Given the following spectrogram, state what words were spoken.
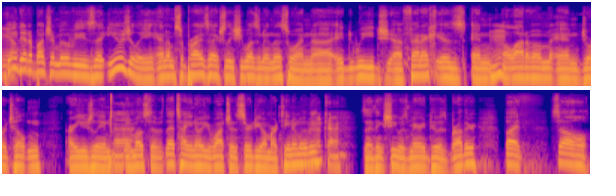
Yeah. He did a bunch of movies that usually, and I'm surprised actually she wasn't in this one. Uh, Edwige uh, Fenech is in Mm. a lot of them, and George Hilton are usually in, in most of. That's how you know you're watching a Sergio Martino movie. Okay, Okay. 'cause I think she was married to his brother. But so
